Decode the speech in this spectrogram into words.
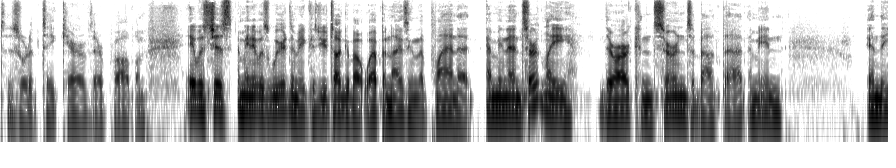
to sort of take care of their problem. It was just, I mean, it was weird to me because you talk about weaponizing the planet. I mean, and certainly there are concerns about that. I mean, in the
